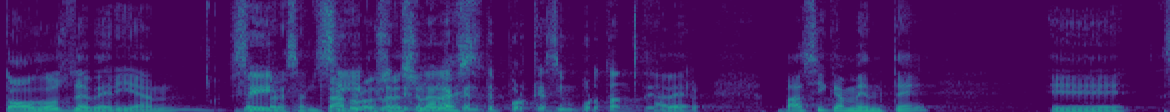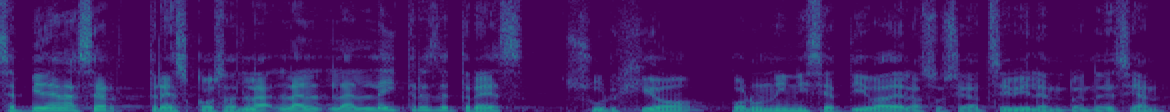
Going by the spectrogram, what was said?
todos deberían de sí, presentarlo. Sí, O sea, es platícale a la gente por qué es importante. a ver, básicamente eh, se piden hacer tres cosas. La, la- la ley 3 de 3 surgió por una iniciativa de la sociedad civil en donde decían,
